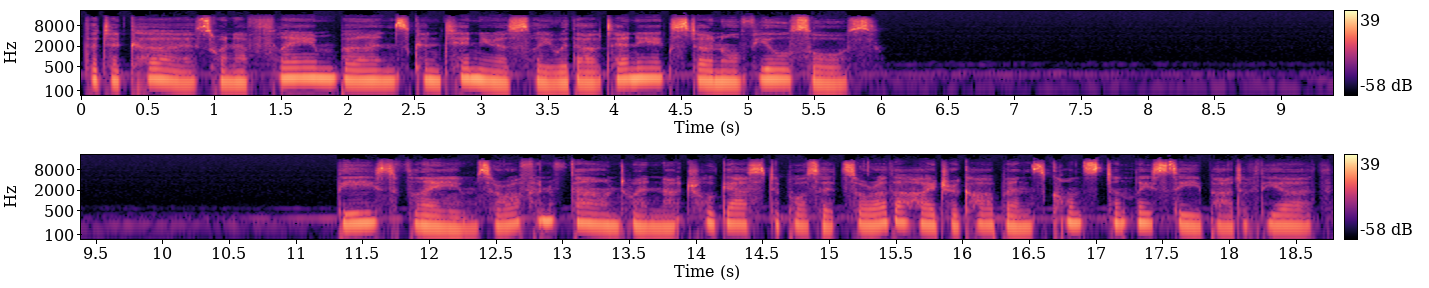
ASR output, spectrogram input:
that occurs when a flame burns continuously without any external fuel source. These flames are often found when natural gas deposits or other hydrocarbons constantly seep out of the earth.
